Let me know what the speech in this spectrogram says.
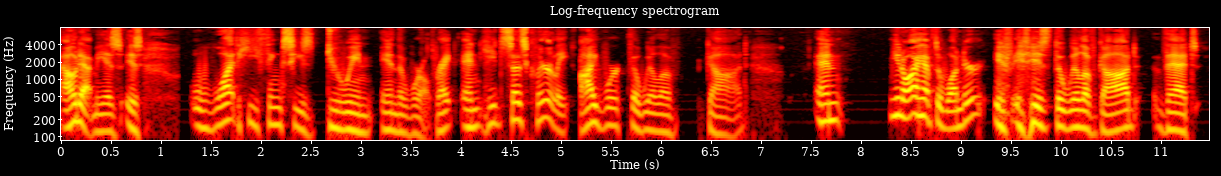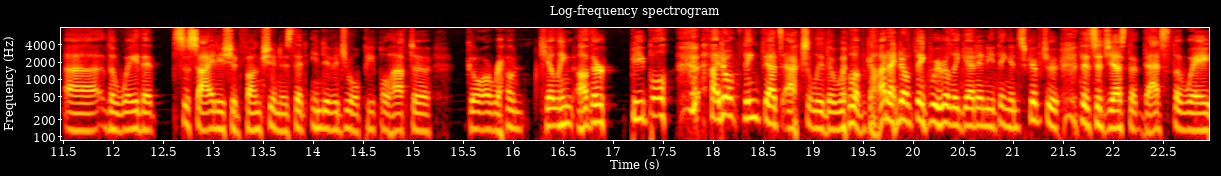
out at me is is what he thinks he's doing in the world, right? And he says clearly, I work the will of God. And, you know, I have to wonder if it is the will of God that uh, the way that society should function is that individual people have to go around killing other people. I don't think that's actually the will of God. I don't think we really get anything in scripture that suggests that that's the way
